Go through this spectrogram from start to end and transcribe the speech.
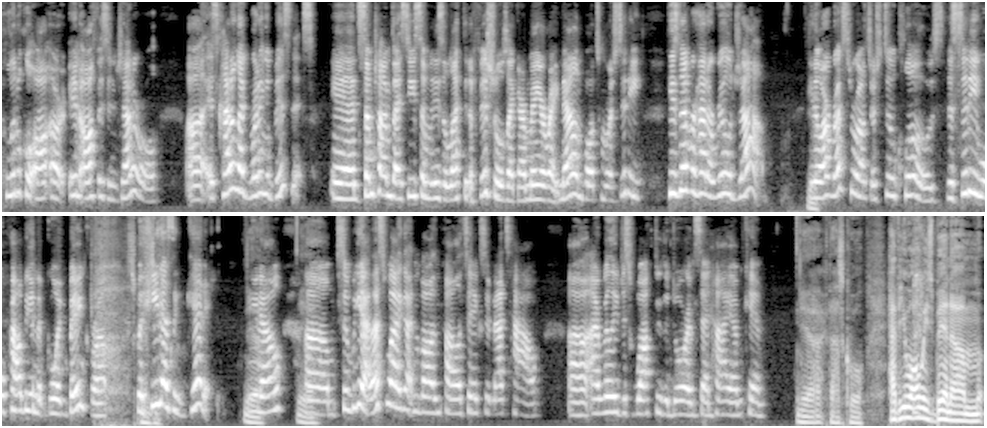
political or in office in general, uh, it's kind of like running a business. And sometimes I see some of these elected officials, like our mayor right now in Baltimore City, he's never had a real job. Yeah. You know, our restaurants are still closed. The city will probably end up going bankrupt, but he doesn't get it. Yeah. You know, yeah. um, so yeah, that's why I got involved in politics, and that's how uh, I really just walked through the door and said, "Hi, I'm Kim." Yeah, that's cool. Have you always been um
